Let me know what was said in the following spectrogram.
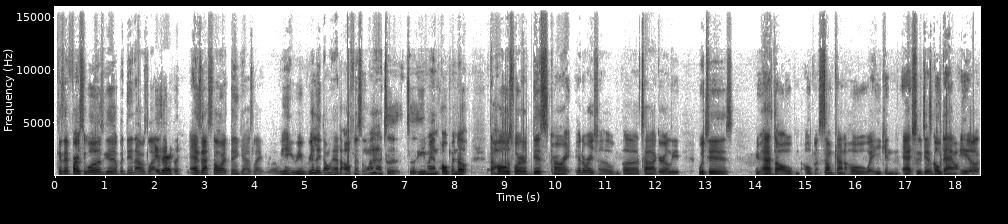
because at first it was good, but then I was like, Exactly. as I started thinking, I was like, well, we ain't we really don't have the offensive line to to even open up the holes for this current iteration of uh Todd Gurley, which is you have to open open some kind of hole where he can actually just go downhill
